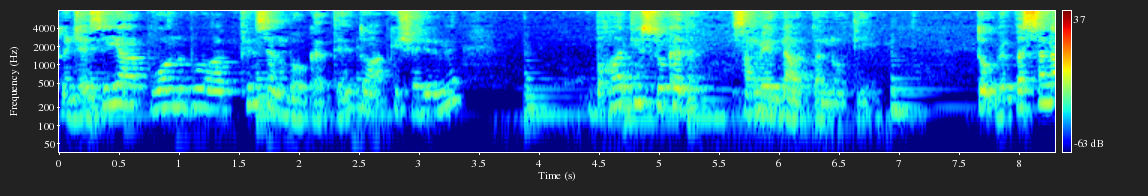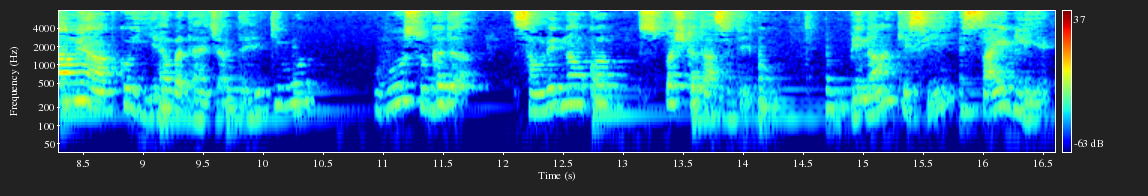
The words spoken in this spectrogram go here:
तो जैसे ही आप वो अनुभव आप फिर से अनुभव करते हैं तो आपके शरीर में बहुत ही सुखद संवेदना उत्पन्न होती है। तो विपස්සना में आपको यह बताया जाता है कि वो वो सुखद संवेदनाओं को स्पष्टता से देखो, बिना किसी साइड लिए।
